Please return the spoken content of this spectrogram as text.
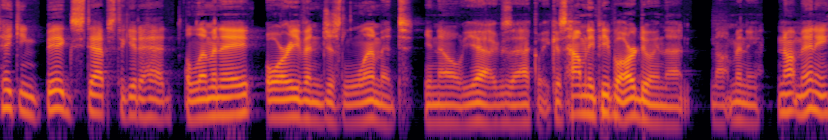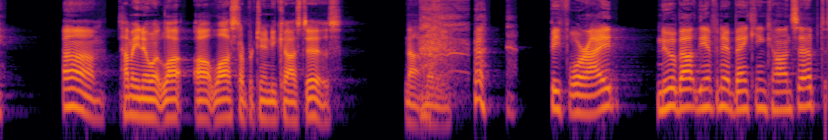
taking big steps to get ahead. Eliminate or even just limit. You know, yeah, exactly. Because how many people are doing that? Not many. Not many. Um, How many know what lo- uh, lost opportunity cost is? Not many. before I knew about the infinite banking concept,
